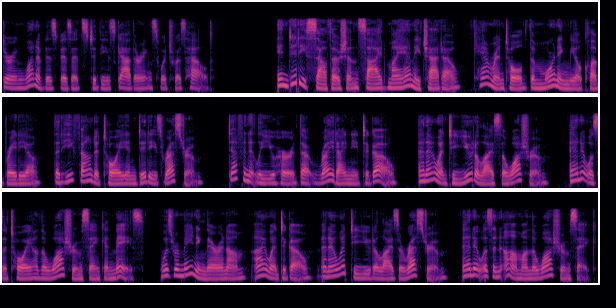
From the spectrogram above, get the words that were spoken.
during one of his visits to these gatherings which was held. In Diddy's South Ocean side Miami Chatto, Cam'ron told the Morning Meal Club radio that he found a toy in Diddy's restroom Definitely you heard that right I need to go, and I went to utilize the washroom, and it was a toy on the washroom sink in Mace. Was remaining there and um, I went to go, and I went to utilize a restroom, and it was an um on the washroom sink.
